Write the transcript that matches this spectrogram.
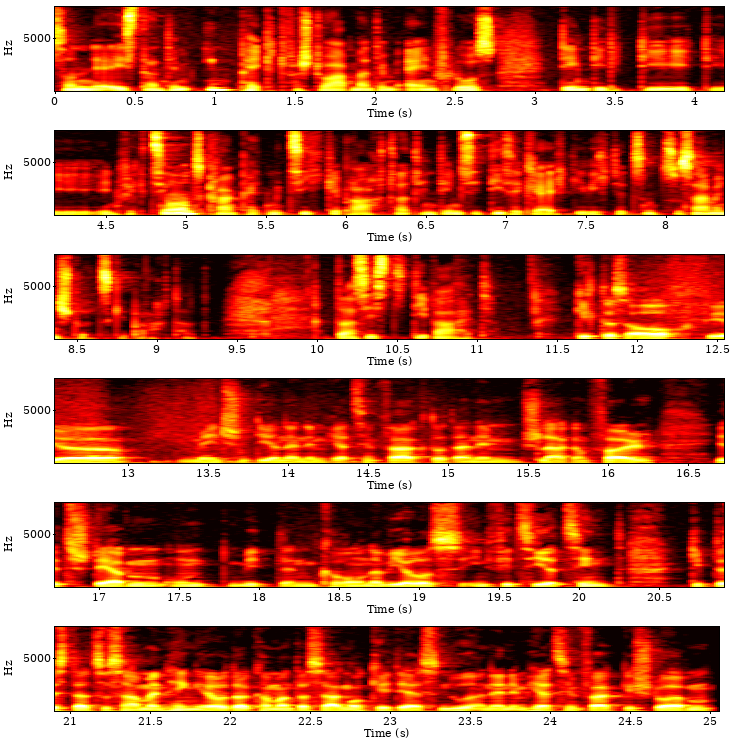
sondern er ist an dem Impact verstorben, an dem Einfluss, den die, die, die Infektionskrankheit mit sich gebracht hat, indem sie diese Gleichgewichte zum Zusammensturz gebracht hat. Das ist die Wahrheit. Gilt das auch für Menschen, die an einem Herzinfarkt oder einem Schlaganfall jetzt sterben und mit dem Coronavirus infiziert sind? Gibt es da Zusammenhänge oder kann man da sagen, okay, der ist nur an einem Herzinfarkt gestorben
